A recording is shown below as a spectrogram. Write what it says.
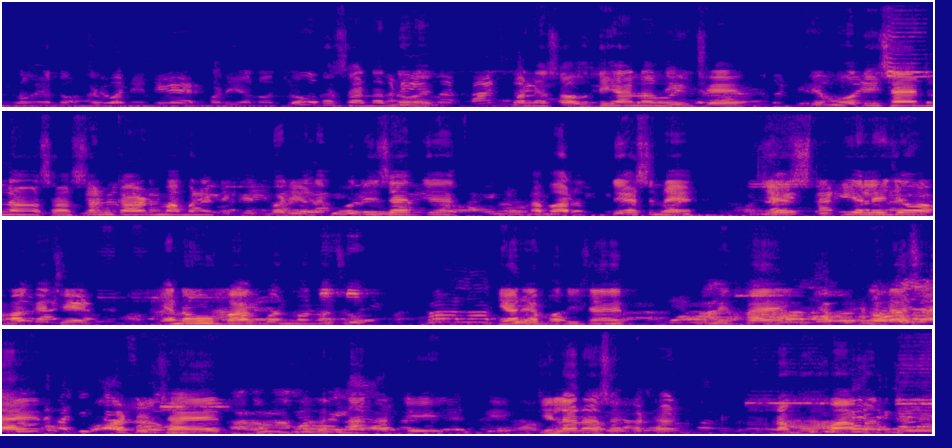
વડનગર લોકસભાની ટિકિટ મળી એનો ચોક્કસ આનંદ હોય મને સૌથી આનંદ એ છે કે મોદી સાહેબના શાસનકાળમાં મને ટિકિટ મળી અને મોદી સાહેબ જે આ ભારત દેશને જે સ્થિતિએ લઈ જવા માંગે છે એનો હું ભાગ બનવાનો છું. ત્યારે મોદી સાહેબ અમિતભાઈ નડ્ડા સાહેબ પાટીલ સાહેબ રત્નાકરજી જિલ્લાના સંગઠન પ્રમુખ મહામંત્રી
